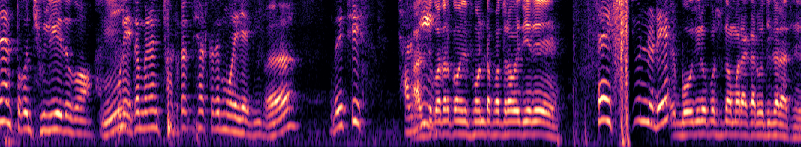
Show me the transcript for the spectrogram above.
না তোকে ঝুলিয়ে দেবো। পুরো এটা মানে ছটকাতে ছটকাতে মরে যাবি। হ্যাঁ? বুঝছিস ছাড়বি? ফালতু কথার কম ফোনটা ভদ্রভাবে দিয়ে দে। এই কি জন্য রে? এই বৌদির শুধু আমার একার অধিকার আছে।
